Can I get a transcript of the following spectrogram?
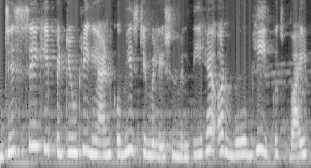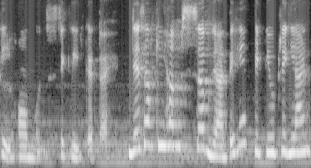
जिससे कि पिट्यूटरी ग्लैंड को भी स्टिमुलेशन मिलती है और वो भी कुछ वाइटल हॉर्मोन्स सिक्रीट करता है। जैसा कि हम सब जानते हैं पिट्यूटरी ग्लैंड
